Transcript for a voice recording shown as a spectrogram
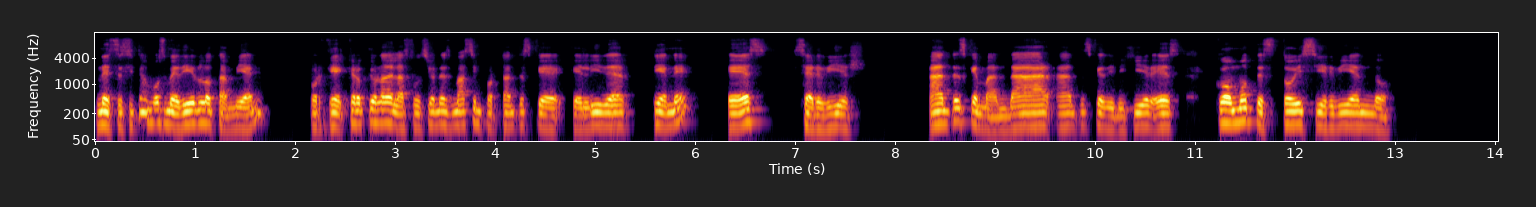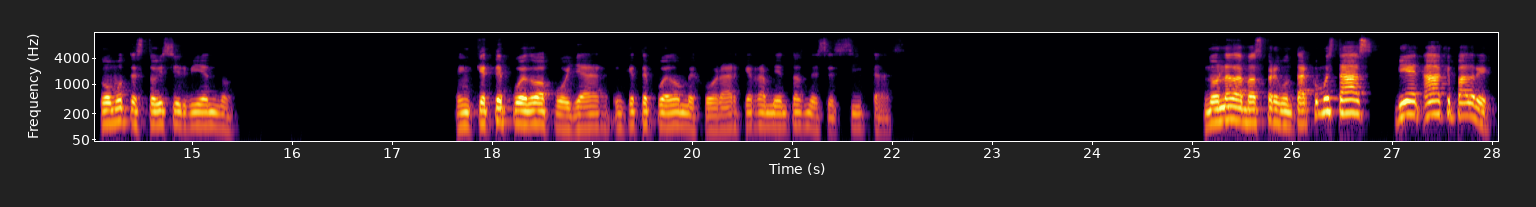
Necesitamos medirlo también, porque creo que una de las funciones más importantes que, que el líder tiene es servir. Antes que mandar, antes que dirigir, es cómo te estoy sirviendo. ¿Cómo te estoy sirviendo? ¿En qué te puedo apoyar? ¿En qué te puedo mejorar? ¿Qué herramientas necesitas? No nada más preguntar, ¿cómo estás? Bien, ah, qué padre.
